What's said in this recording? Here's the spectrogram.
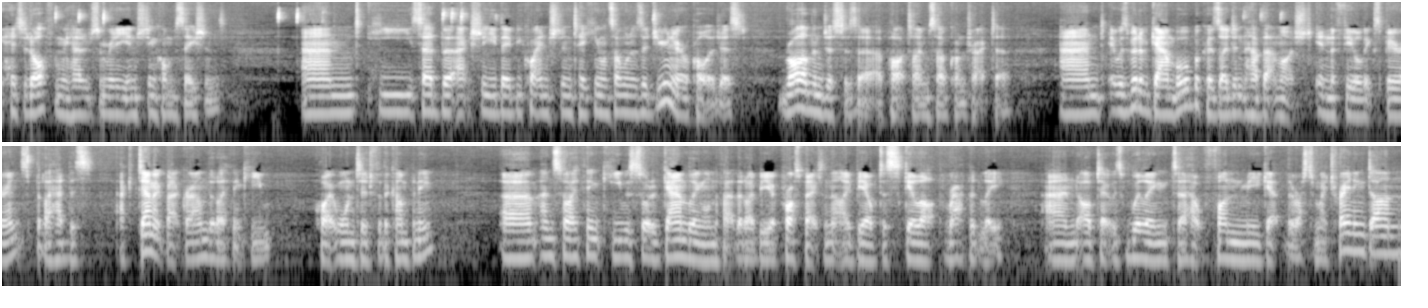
hit it off and we had some really interesting conversations. And he said that actually they'd be quite interested in taking on someone as a junior ecologist rather than just as a, a part-time subcontractor and it was a bit of a gamble because I didn't have that much in the field experience, but I had this academic background that I think he quite wanted for the company. Um, and so I think he was sort of gambling on the fact that I'd be a prospect and that I'd be able to skill up rapidly. And ArbTech was willing to help fund me get the rest of my training done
